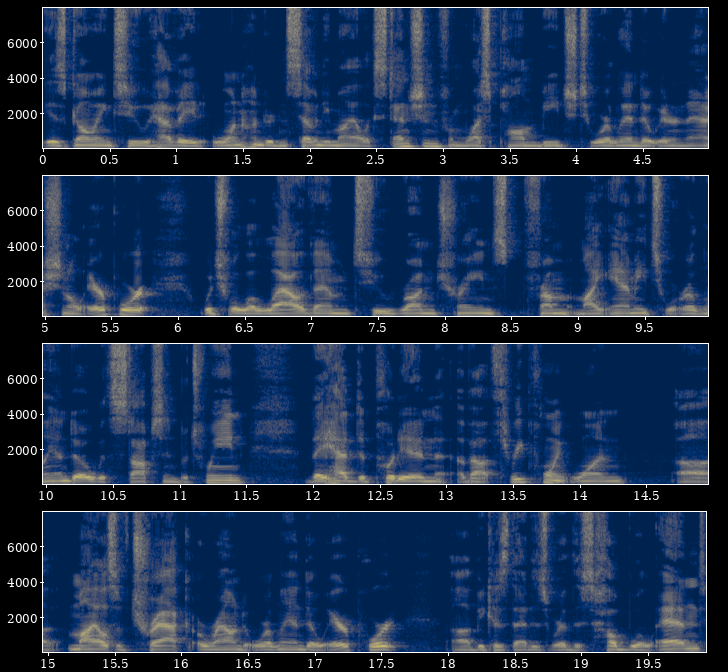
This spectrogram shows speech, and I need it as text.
is going to have a 170 mile extension from West Palm Beach to Orlando International Airport, which will allow them to run trains from Miami to Orlando with stops in between. They had to put in about 3.1 uh, miles of track around Orlando Airport uh, because that is where this hub will end.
